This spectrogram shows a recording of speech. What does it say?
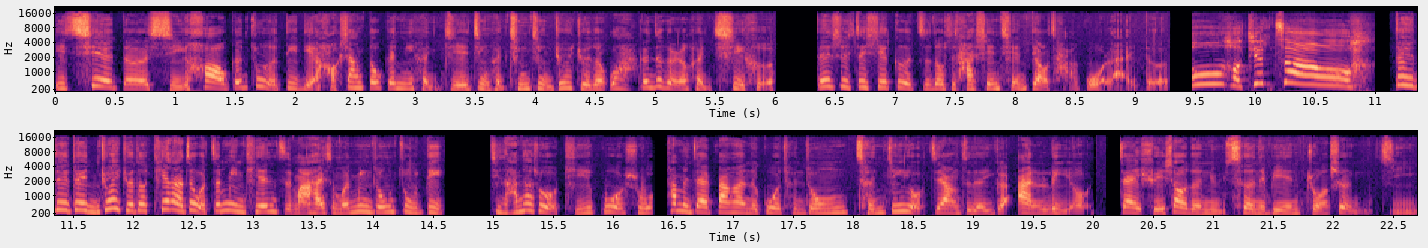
一切的喜好跟住的地点好像都跟你很接近、很亲近，你就会觉得哇，跟这个人很契合。但是这些个资都是他先前调查过来的哦，好奸诈哦！对对对，你就会觉得天啊，这我真命天子吗？还什么命中注定？警察那时候有提过说，他们在办案的过程中曾经有这样子的一个案例哦，在学校的女厕那边装摄影机，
